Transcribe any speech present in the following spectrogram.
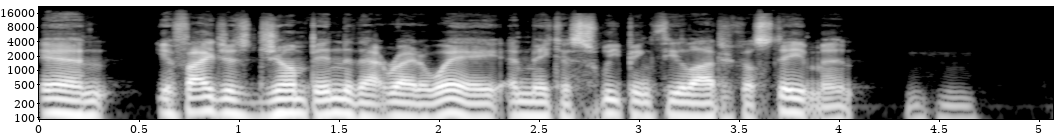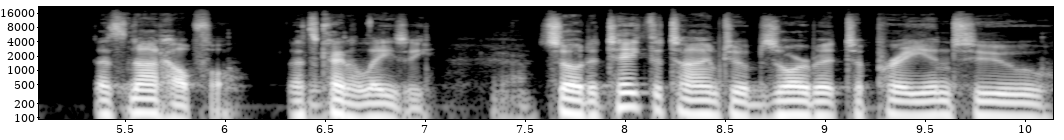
And if I just jump into that right away and make a sweeping theological statement, Mm-hmm. that's not helpful. That's kind of lazy. Yeah. So to take the time to absorb it, to pray into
